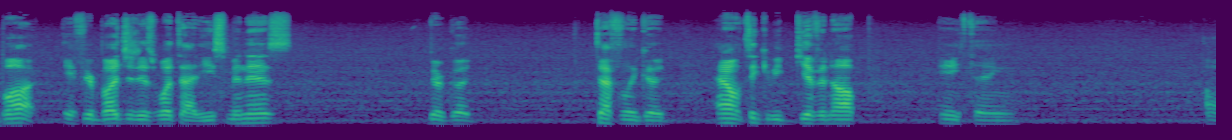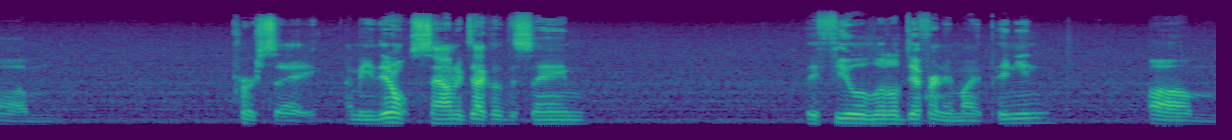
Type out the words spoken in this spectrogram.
but if your budget is what that Eastman is, they're good. Definitely good. I don't think you'd be giving up anything um, per se. I mean, they don't sound exactly the same. They feel a little different, in my opinion. Um,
